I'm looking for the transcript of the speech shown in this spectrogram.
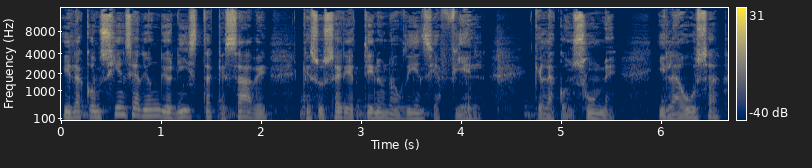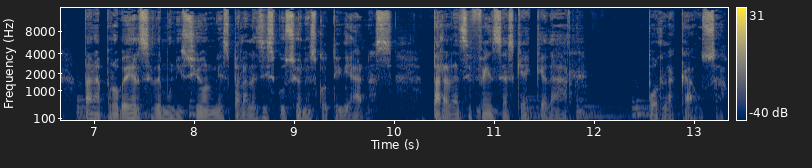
y la conciencia de un guionista que sabe que su serie tiene una audiencia fiel, que la consume y la usa para proveerse de municiones para las discusiones cotidianas, para las defensas que hay que dar por la causa.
